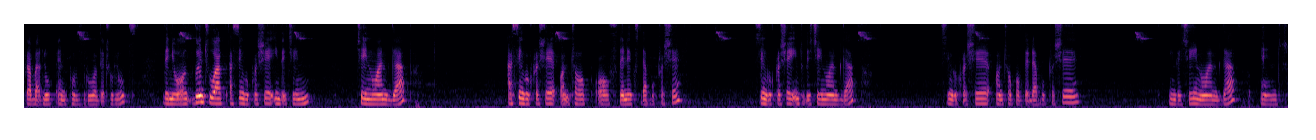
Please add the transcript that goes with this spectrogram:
grab a loop and pull through all the two loops. Then you're going to work a single crochet in the chain chain one gap a single crochet on top of the next double crochet. Single crochet into the chain one gap. Single crochet on top of the double crochet in the chain one gap and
